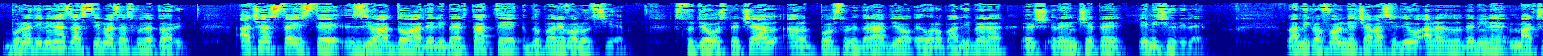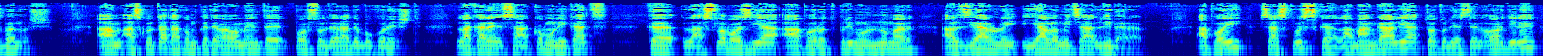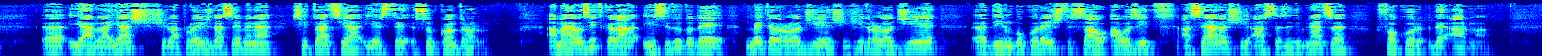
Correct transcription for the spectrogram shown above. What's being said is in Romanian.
Bună dimineața, stimați ascultători! Aceasta este ziua a doua de libertate după Revoluție. Studioul special al postului de radio Europa Liberă își reîncepe emisiunile. La microfon Mircea Vasiliu, alături de mine Max Bănuș. Am ascultat acum câteva momente postul de radio București, la care s-a comunicat că la Slobozia a apărut primul număr al ziarului Ialomița Liberă. Apoi s-a spus că la Mangalia totul este în ordine, ă, iar la Iași și la Ploiești, de asemenea, situația este sub control. Am mai auzit că la Institutul de Meteorologie și Hidrologie ă, din București s-au auzit aseară și astăzi de dimineață focuri de armă.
